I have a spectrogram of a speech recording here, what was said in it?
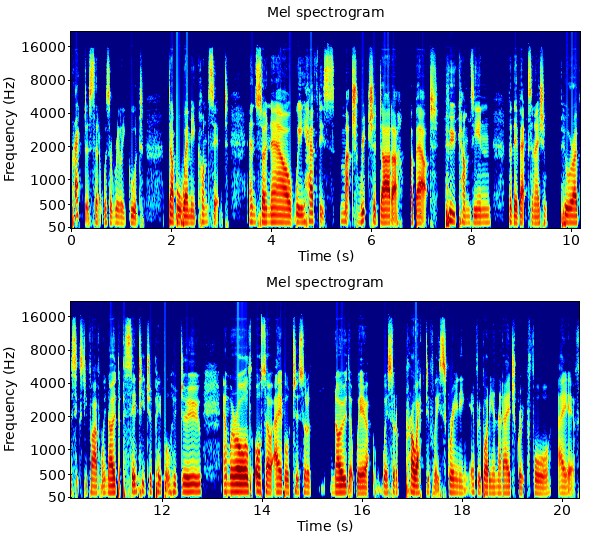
practice that it was a really good double whammy concept. And so now we have this much richer data about who comes in for their vaccination who are over 65 and we know the percentage of people who do and we're all also able to sort of know that we're we're sort of proactively screening everybody in that age group for AF.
